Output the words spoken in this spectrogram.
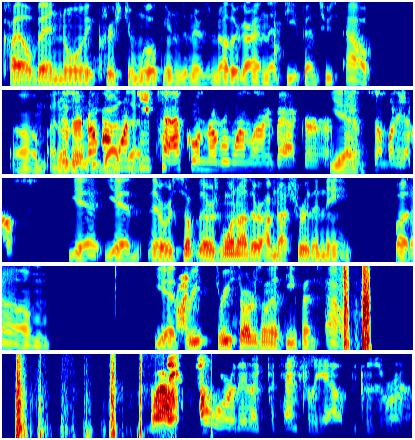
Kyle Van Noy, Christian Wilkins, and there's another guy on that defense who's out. Um, I don't their know if you got that. number one that. D tackle, number one linebacker, Yeah. and somebody else. Yeah, yeah. There was some. There was one other. I'm not sure of the name, but um, yeah, Price. three three starters on that defense out. Wow. They out or are they like potentially out because of Rona?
